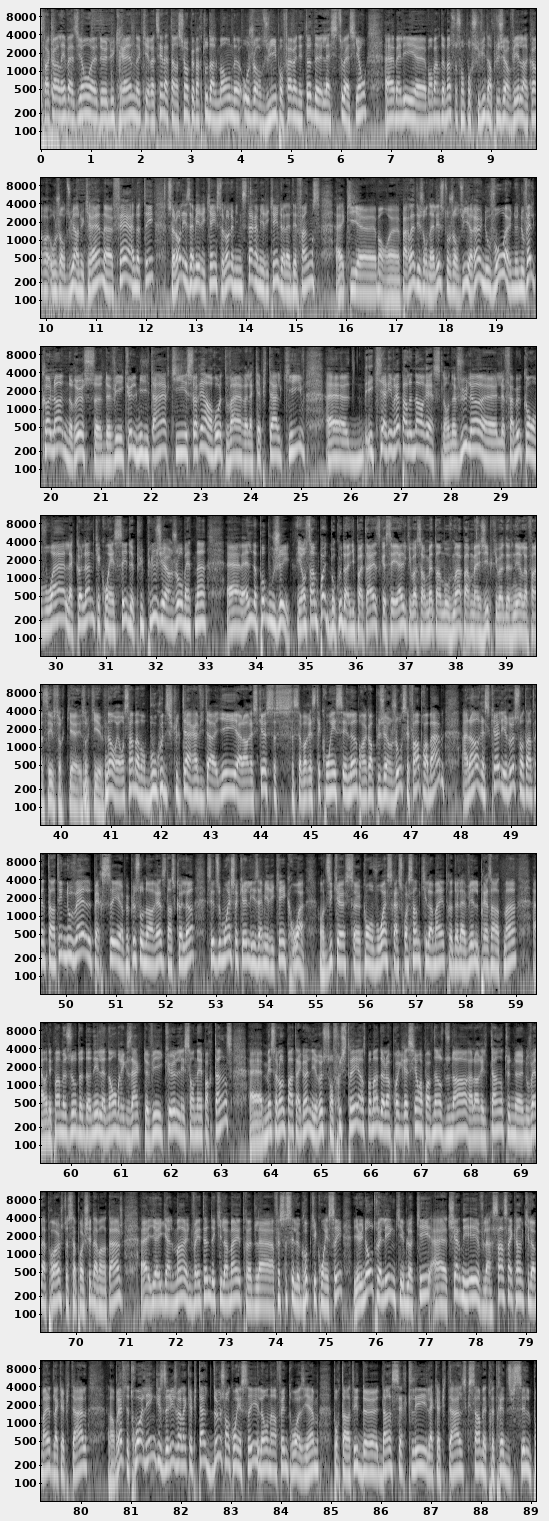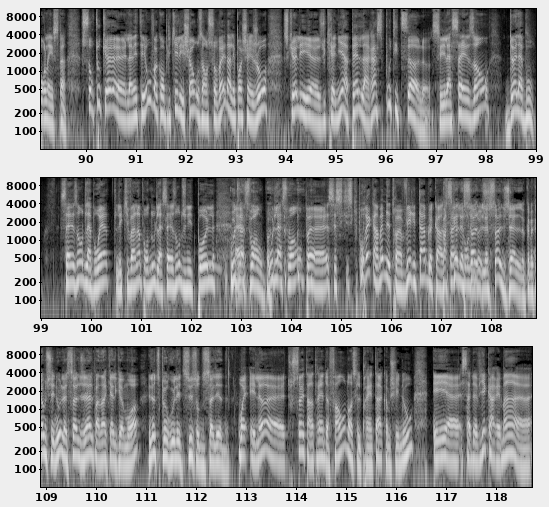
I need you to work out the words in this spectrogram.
C'est encore l'invasion euh, de l'Ukraine qui retient l'attention un peu partout dans le monde euh, aujourd'hui. Pour faire un état de la situation, euh, ben, les bombardements se sont poursuivis dans plusieurs villes encore aujourd'hui en Ukraine. fait à noter, selon les Américains, selon le ministère américain de la Défense, qui bon parlait des journalistes aujourd'hui, il y aurait un nouveau, une nouvelle colonne russe de véhicules militaires qui serait en route vers la capitale Kiev et qui arriverait par le nord-est. On a vu là le fameux convoi la colonne qui est coincée depuis plusieurs jours maintenant, euh, elle n'a pas bougé. Et on semble pas être beaucoup dans l'hypothèse que c'est elle qui va se remettre en mouvement par magie puis qui va devenir l'offensive sur, Kiev. Non, et on semble avoir beaucoup de difficultés à ravitailler. Alors, est-ce que ça, va rester coincé là pour encore plusieurs jours? C'est fort probable. Alors, est-ce que les Russes sont en train de tenter une nouvelle percée un peu plus au nord-est dans ce cas-là? C'est du moins ce que les Américains croient. On dit que ce convoi sera à 60 km de la ville présentement. Euh, on n'est pas en mesure de donner le nombre exact de véhicules et son importance. Euh, mais selon le Pentagone, les Russes sont frustrés en ce moment de leur progression en provenance du Nord. Alors, ils tentent une nouvelle approche de s'approcher davantage. Euh, il y a également une vingtaine de kilomètres de la... En fait, ça, c'est le groupe qui est coincé. Il y a une autre ligne qui est bloquée à Tchernihiv, là, 150 kilomètres de la capitale. Alors, bref, il y a trois lignes qui se dirigent vers la capitale. Deux sont coincées. Et là, on en fait une troisième pour tenter de d'encercler la capitale, ce qui semble être très difficile pour l'instant. Surtout que euh, la météo va compliquer les choses. On surveille dans les prochains jours ce que les euh, Ukrainiens appellent la rasputitsa. C'est la saison de la boue saison de la boîte, l'équivalent pour nous de la saison du nid de poule. Ou de la euh, swamp. Ou de la swamp. Euh, c'est ce qui, pourrait quand même être un véritable casse Parce que le sol, le sol gèle. Comme, comme chez nous, le sol gèle pendant quelques mois. Et là, tu peux rouler dessus sur du solide. Ouais. Et là, euh, tout ça est en train de fondre. C'est le printemps comme chez nous. Et ça devient carrément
